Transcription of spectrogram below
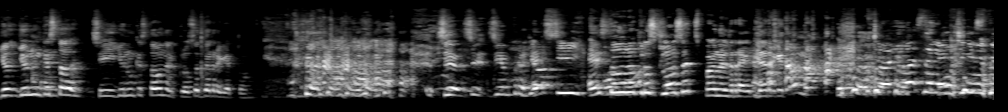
Yo, yo nunca he estado, sí, yo nunca he estado en el closet de reggaetón. Sí, sí, siempre. Yo he- sí. He estado en otros closets, pero en el re- de reggaetón no. Yo iba a hacer el chiste.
